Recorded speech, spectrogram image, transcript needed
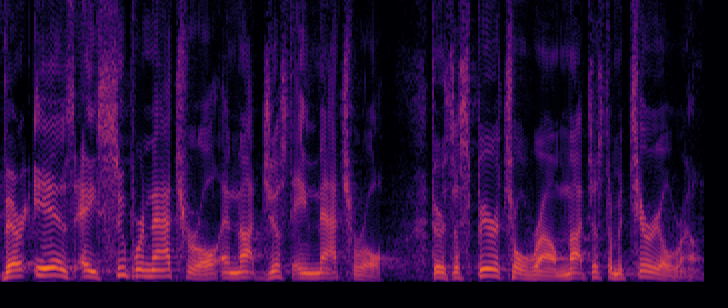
There is a supernatural and not just a natural. There's a spiritual realm, not just a material realm.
